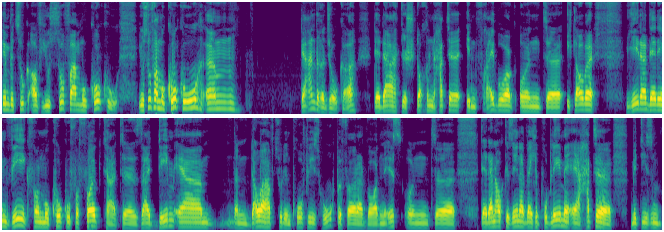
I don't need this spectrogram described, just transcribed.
in Bezug auf Yusufa Mukoku. Yusufa Mukoku, ähm, der andere Joker, der da gestochen hatte in Freiburg. Und äh, ich glaube, jeder, der den Weg von Mokoko verfolgt hat, äh, seitdem er dann dauerhaft zu den Profis hochbefördert worden ist und äh, der dann auch gesehen hat, welche Probleme er hatte mit diesem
